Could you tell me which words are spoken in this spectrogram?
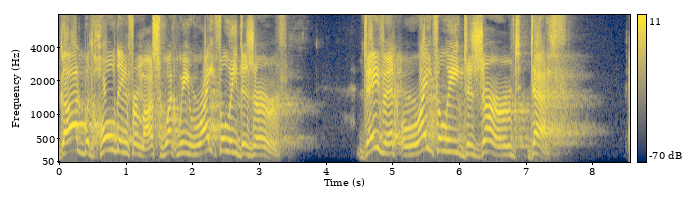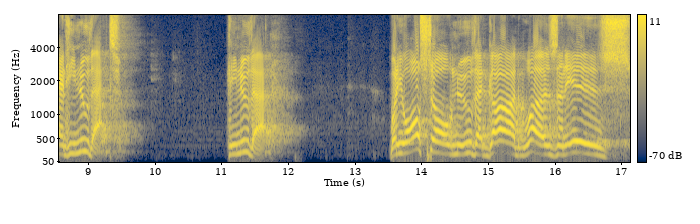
God withholding from us what we rightfully deserve. David rightfully deserved death, and he knew that. He knew that. But he also knew that God was and is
